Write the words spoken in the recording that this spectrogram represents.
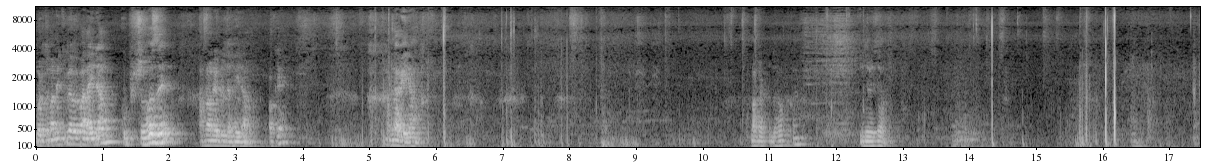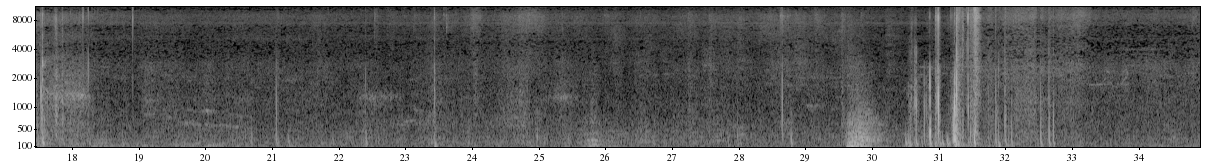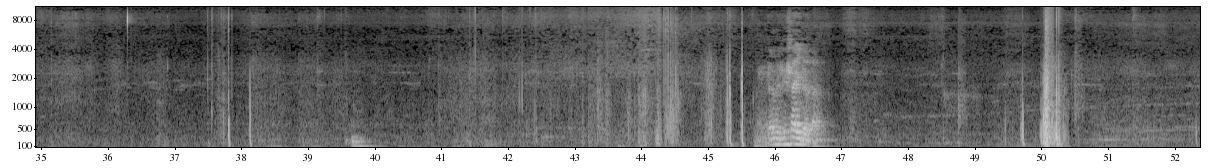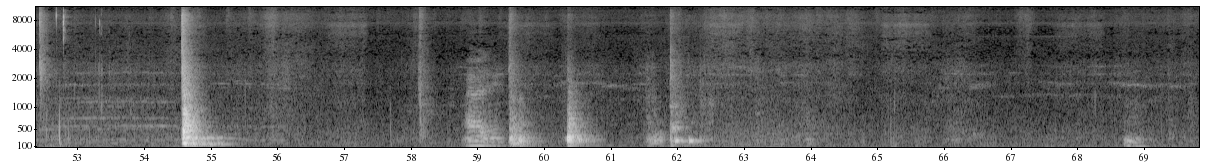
বর্তমানে কীভাবে বানাইলাম, খুব সহজে আপনারা একটু দেখাইলাম ওকে লাগাইলাম। Maracu da Roca. Dois, ó. যাও এটা হচ্ছে সাইডাটা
